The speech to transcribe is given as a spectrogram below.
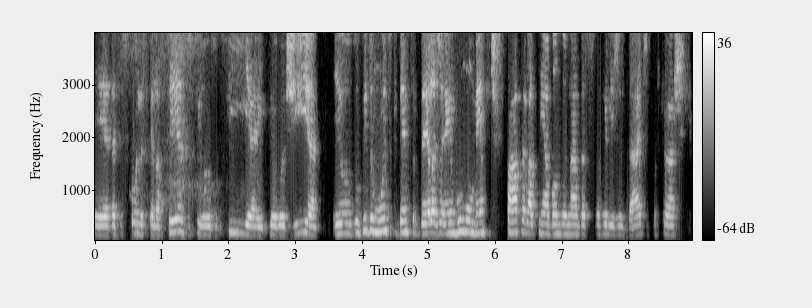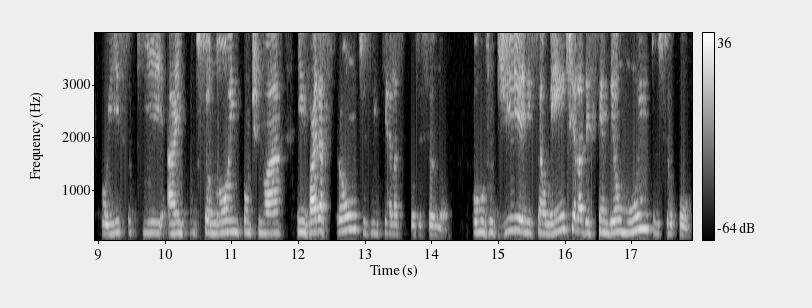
é, das escolhas que ela fez, de filosofia e teologia, eu duvido muito que dentro dela, em algum momento, de fato, ela tenha abandonado a sua religiosidade, porque eu acho que foi isso que a impulsionou em continuar em várias frontes em que ela se posicionou. Como judia, inicialmente, ela defendeu muito o seu povo.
